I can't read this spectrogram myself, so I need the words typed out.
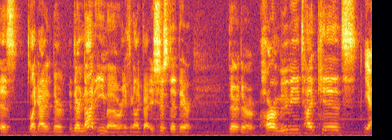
as like I. They're they're not emo or anything like that. It's just that they're they're they're horror movie type kids. Yeah.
